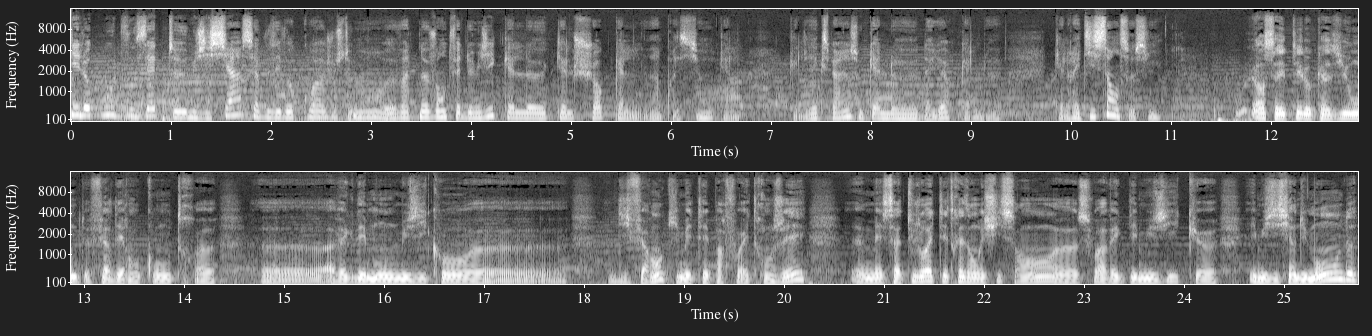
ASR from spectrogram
Didier Lockwood, vous êtes musicien, ça vous évoque quoi justement 29 ans de fête de musique, quel, quel choc, quelle impression, quelle expérience ou quelle, d'ailleurs, quelle, quelle réticence aussi? Alors, ça a été l'occasion de faire des rencontres euh, avec des mondes musicaux euh, différents qui m'étaient parfois étrangers, mais ça a toujours été très enrichissant, euh, soit avec des musiques et musiciens du monde,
